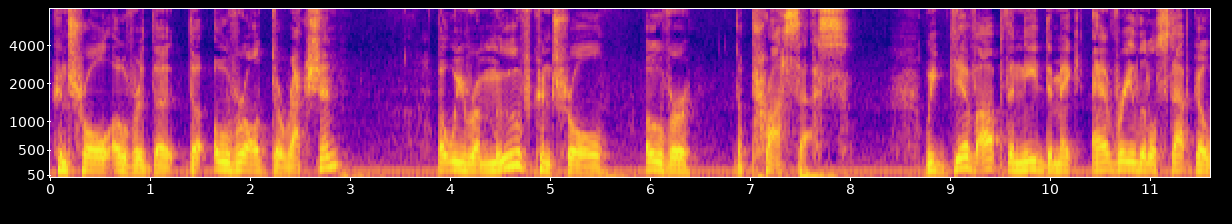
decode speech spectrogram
control over the, the overall direction, but we remove control over the process. We give up the need to make every little step go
